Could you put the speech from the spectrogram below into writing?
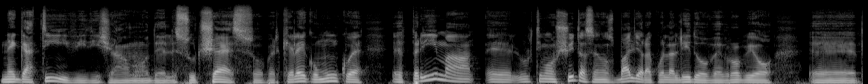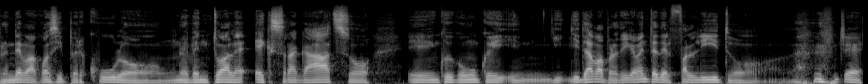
negativi, diciamo, del successo, perché lei comunque eh, prima, eh, l'ultima uscita, se non sbaglio, era quella lì dove proprio eh, prendeva quasi per culo un eventuale ex ragazzo eh, in cui comunque gli, gli, dava praticamente del fallito, cioè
